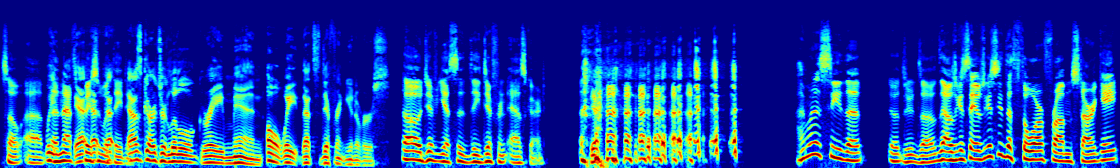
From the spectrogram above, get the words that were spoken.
So uh, Wait, and that's basically A- what they did. Asgards are little gray men. Oh, wait, that's a different universe. oh, diff- yes, the, the different Asgard. Yeah. I want to see the. Uh, uh, I was gonna say I was gonna see the Thor from Stargate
